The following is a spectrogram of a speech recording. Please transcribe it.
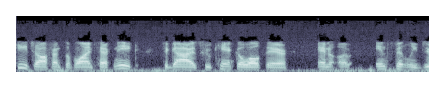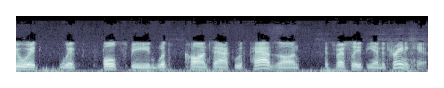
teach offensive line technique to guys who can't go out there and uh, instantly do it with full speed, with contact, with pads on, especially at the end of training camp.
